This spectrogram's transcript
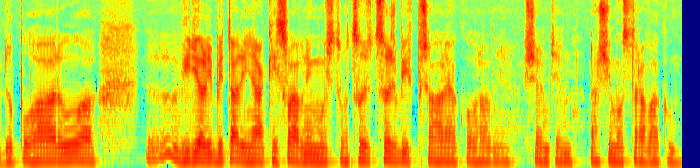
do poháru a eh, viděli by tady nějaký slavný mužstvo, co, což bych přál jako hlavně všem těm našim Ostravakům.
